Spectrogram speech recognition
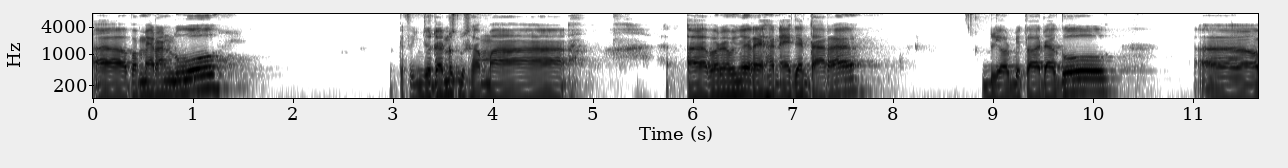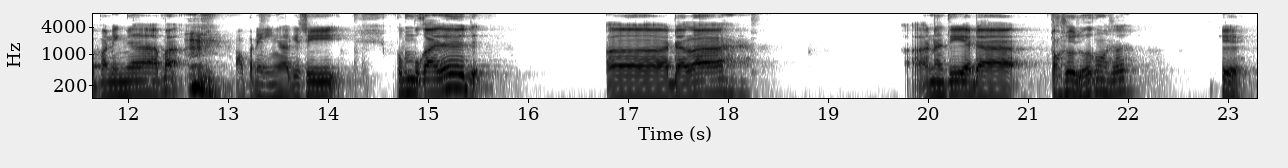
Eh, pameran duo Kevin Jordanus bersama eh, apa namanya Rehan Egantara beli Orbital Dago eh, openingnya apa openingnya lagi sih pembukanya eh, adalah eh, nanti ada talk show juga nggak salah. Iya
